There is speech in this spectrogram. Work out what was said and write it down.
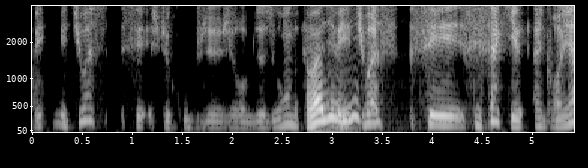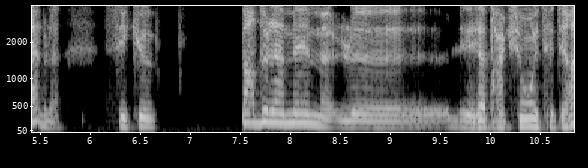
Mais, tu vois, je te coupe, Jérôme, deux secondes. Vas-y, vas-y. Tu vois, c'est ça qui est incroyable, c'est que par-delà même le, les attractions, etc.,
